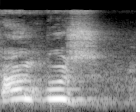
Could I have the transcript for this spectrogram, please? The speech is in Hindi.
Tongue.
